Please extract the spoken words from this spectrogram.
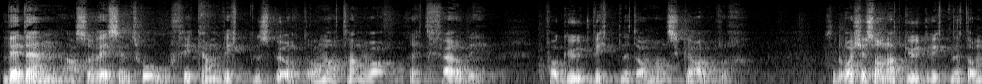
Ved den, altså ved sin tro, fikk han vitnesbyrd om at han var rettferdig, for Gud vitnet om hans gaver. Så det var ikke sånn at Gud vitnet om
